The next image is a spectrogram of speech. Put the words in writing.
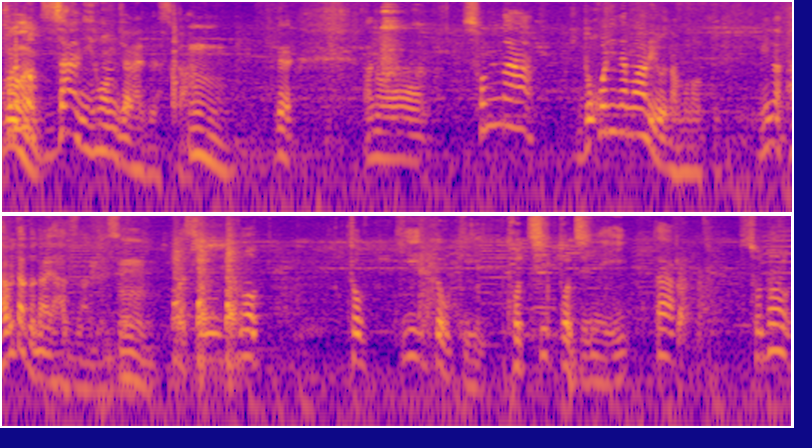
これもザ日本じゃないですか、うん。であのーそんなどこにでもあるようなものってみんな食べたくないはずなんですよ、うん。その時々土地土地に行ったその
